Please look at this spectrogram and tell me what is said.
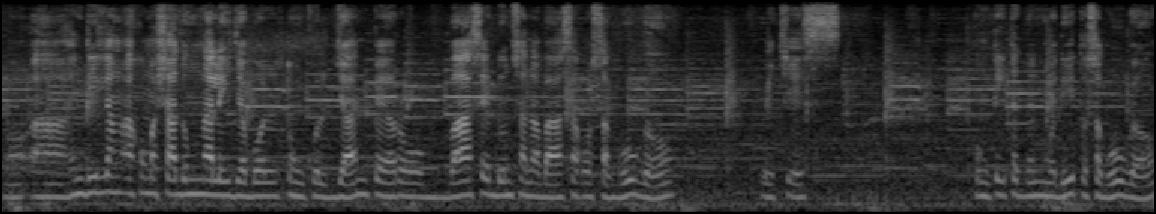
No, ah, hindi lang ako masyadong knowledgeable tungkol dyan pero base dun sa nabasa ko sa Google which is kung titignan mo dito sa Google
